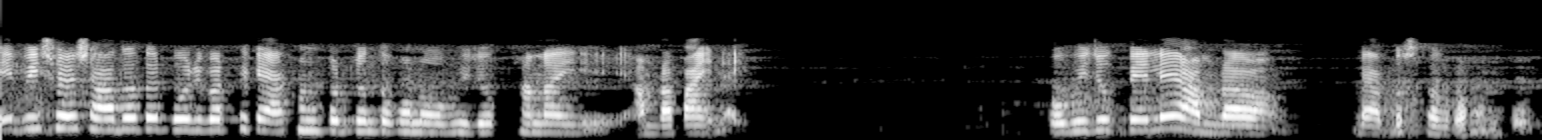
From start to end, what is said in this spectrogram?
এই বিষয়ে শাহাদাতের পরিবার থেকে এখন পর্যন্ত কোনো অভিযোগ থানায় আমরা পাই নাই। অভিযোগ পেলে আমরা ব্যবস্থা গ্রহণ করব।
